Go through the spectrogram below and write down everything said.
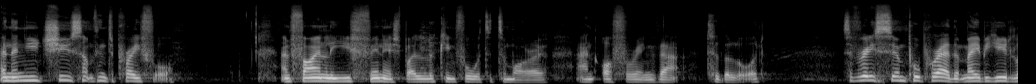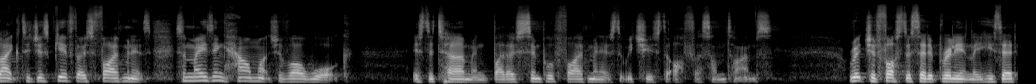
and then you choose something to pray for. And finally, you finish by looking forward to tomorrow and offering that to the Lord. It's a really simple prayer that maybe you'd like to just give those five minutes. It's amazing how much of our walk is determined by those simple five minutes that we choose to offer sometimes. Richard Foster said it brilliantly. He said,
